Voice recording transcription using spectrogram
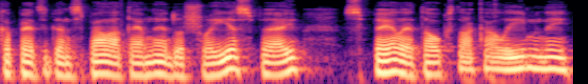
kāpēc gan spēlētājiem nedot šo iespēju spēlēt augstākā līmenī,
